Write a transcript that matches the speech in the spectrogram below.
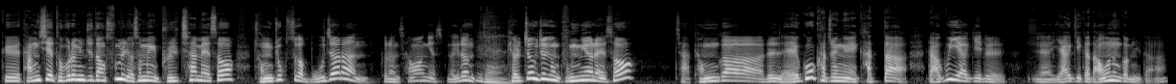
그 당시에 더불어민주당 26명이 불참해서 정족수가 모자란 그런 상황이었습니다. 이런 예. 결정적인 국면에서 자 병가를 내고 가정여행에 갔다라고 이야기를 예, 이야기가 나오는 겁니다.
